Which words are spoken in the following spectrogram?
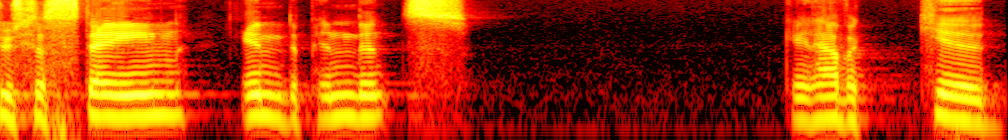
to sustain independence. Can't have a kid.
